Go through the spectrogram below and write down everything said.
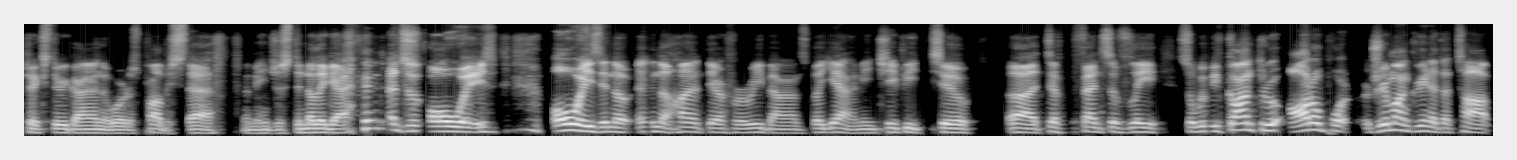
six three guy in the world is probably Steph. I mean, just another guy that's just always, always in the in the hunt there for rebounds. But yeah, I mean GP two uh, defensively. So we've gone through Otto Porter, Draymond Green at the top,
